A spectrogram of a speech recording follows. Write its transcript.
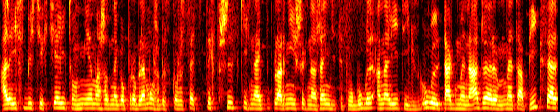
ale jeśli byście chcieli, to nie ma żadnego problemu, żeby skorzystać z tych wszystkich najpopularniejszych narzędzi typu Google Analytics, Google Tag Manager, Metapixel,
